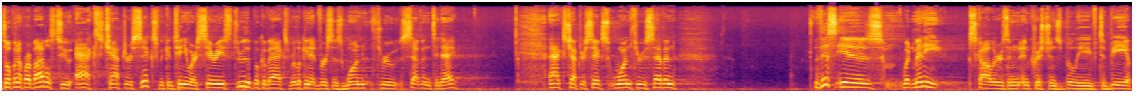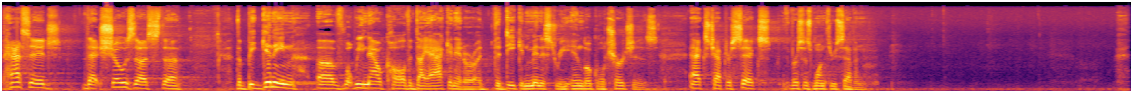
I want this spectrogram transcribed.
Let's open up our Bibles to Acts chapter 6. We continue our series through the book of Acts. We're looking at verses 1 through 7 today. Acts chapter 6, 1 through 7. This is what many scholars and, and Christians believe to be a passage that shows us the, the beginning of what we now call the diaconate or a, the deacon ministry in local churches. Acts chapter 6, verses 1 through 7.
